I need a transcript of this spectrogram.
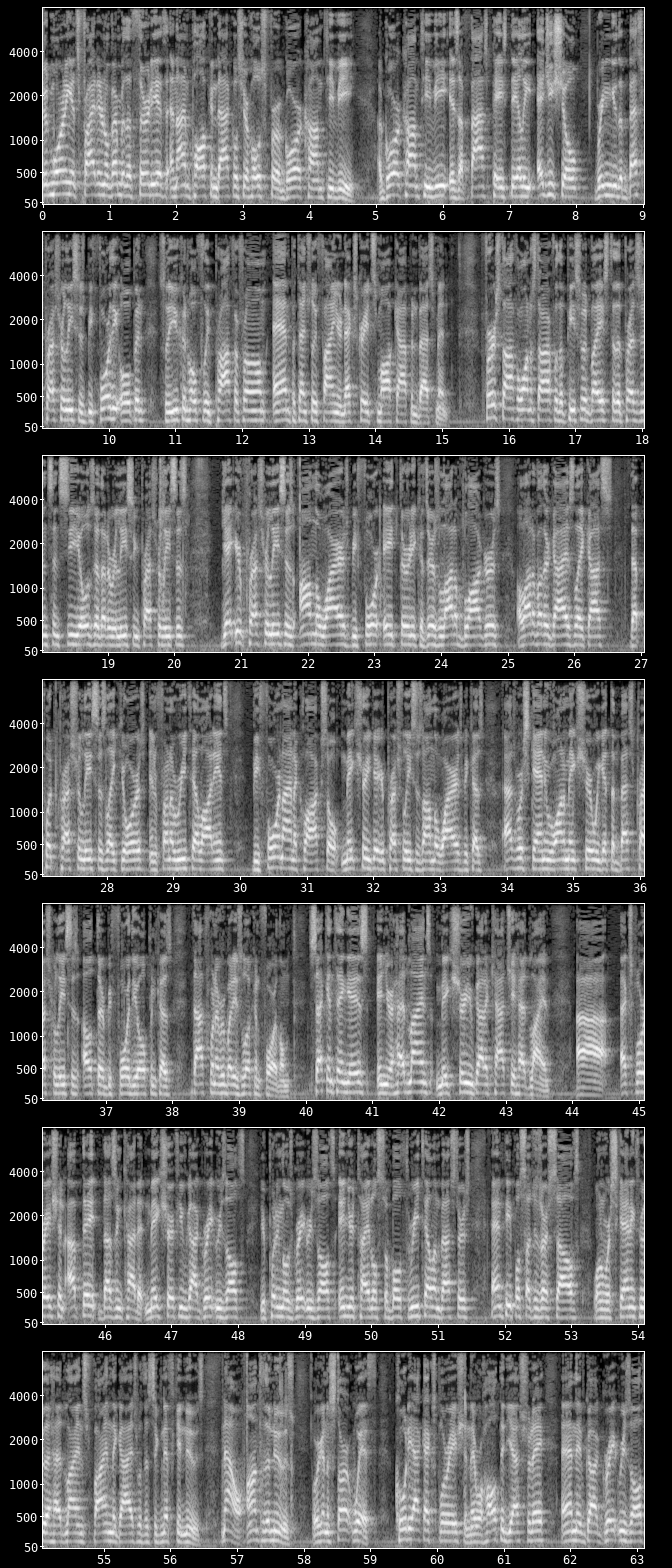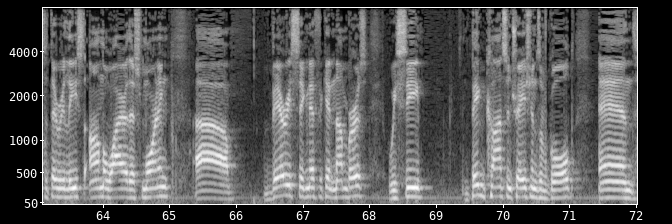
Good morning. It's Friday, November the 30th, and I'm Paul Kandakos, your host for Agoracom TV. Agoracom TV is a fast-paced, daily, edgy show bringing you the best press releases before the open so that you can hopefully profit from them and potentially find your next great small cap investment. First off, I want to start off with a piece of advice to the presidents and CEOs that are releasing press releases. Get your press releases on the wires before 8.30 because there's a lot of bloggers, a lot of other guys like us that put press releases like yours in front of retail audience before 9 o'clock. So make sure you get your press releases on the wires because as we're scanning, we want to make sure we get the best press releases out there before the open because that's when everybody's looking for them. Second thing is, in your headlines, make sure you've got a catchy headline. Uh, exploration update doesn't cut it. Make sure if you've got great results, you're putting those great results in your titles so both retail investors and people such as ourselves, when we're scanning through the headlines, find the guys with the significant news. Now, on to the news. We're going to start with Kodiak Exploration. They were halted yesterday, and they've got great results that they released on the wire this morning. Uh, very significant numbers. We see big concentrations of gold and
